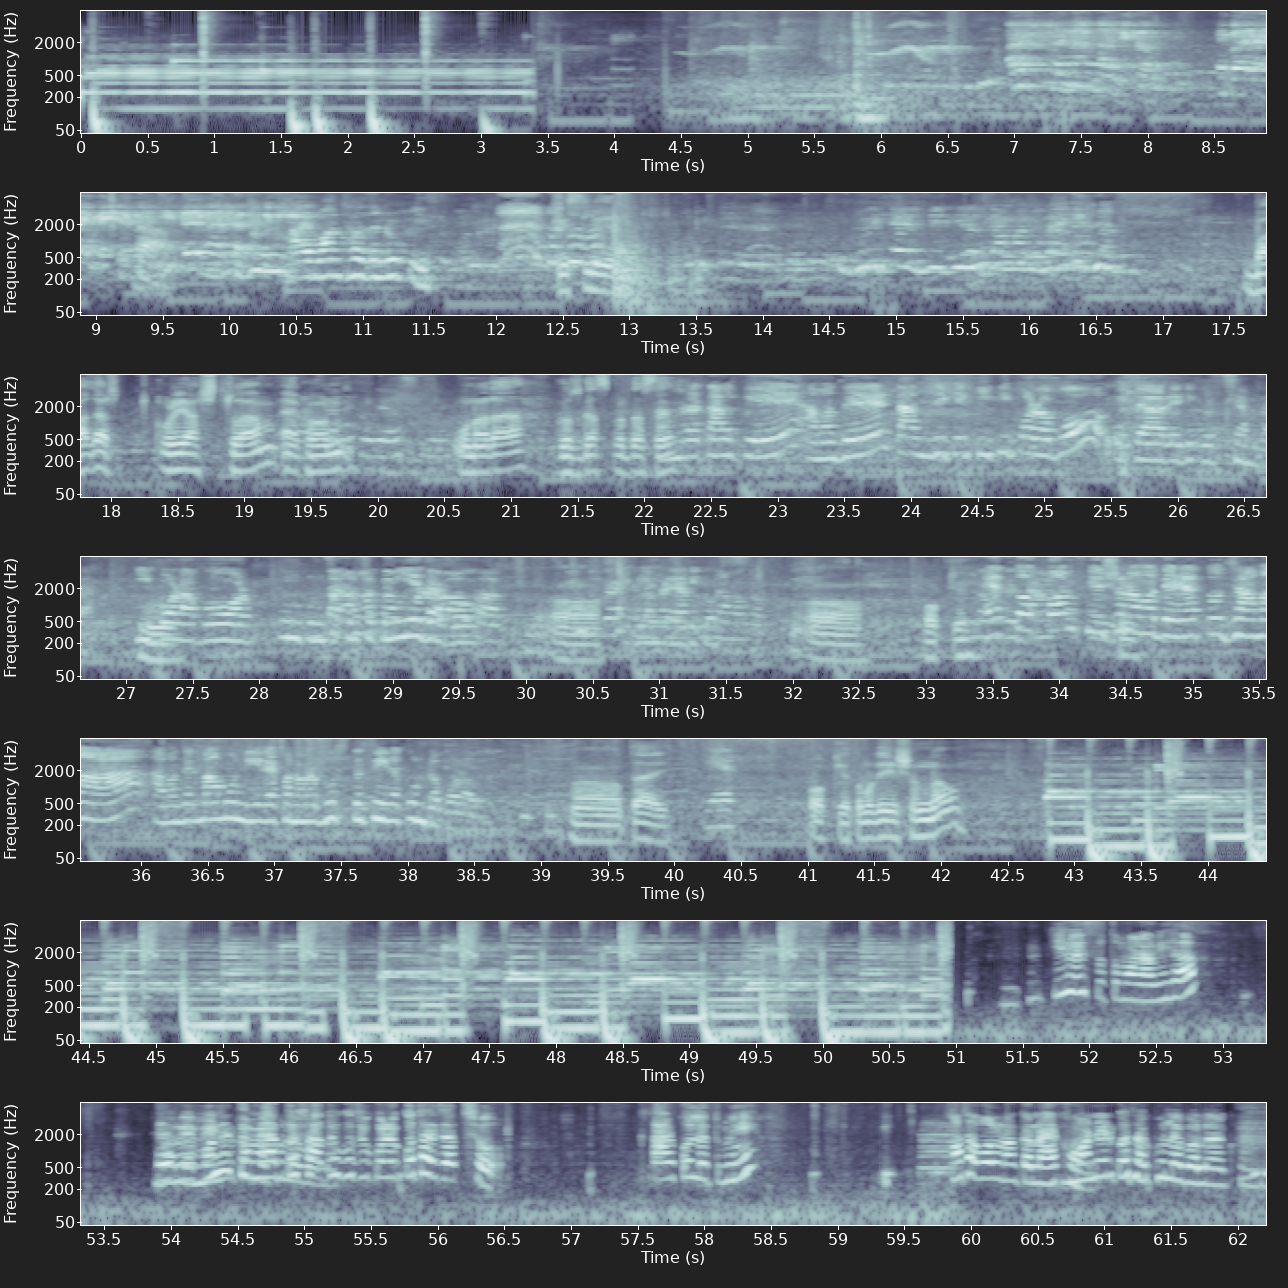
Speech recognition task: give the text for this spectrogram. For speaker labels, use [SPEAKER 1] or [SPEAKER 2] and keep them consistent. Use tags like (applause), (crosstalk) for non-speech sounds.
[SPEAKER 1] I 1000 rupees.
[SPEAKER 2] इसलिए बाजार করে আসলাম। এখন ওনারা গোছগাছ করতেছে।
[SPEAKER 3] আমরা কালকে আমাদের তাজদিকে কি কি পড়াবো এটা রেডি করছি আমরা। কি পড়াবো আর কোন কোন কাপড় চোপড় নিয়ে যাব এগুলো আমরা রেডি করছি।
[SPEAKER 2] ওকে
[SPEAKER 3] এত কনফিউশন আমাদের এত জামা আমাদের মামুনির এখন আমরা বুঝতেছি না কোনটা পড়াবো
[SPEAKER 2] তাই? ওকে তোমার রিয়েকশন নাও।
[SPEAKER 4] তোমার আবিহা? বেবি তুমি এত। সাজুগুজু করে কোথায় যাচ্ছ? কার করলে তুমি? কথা বলো না কেন এখন?
[SPEAKER 5] মনের কথা খুলে বলো এখন।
